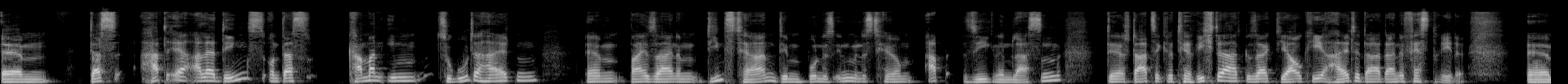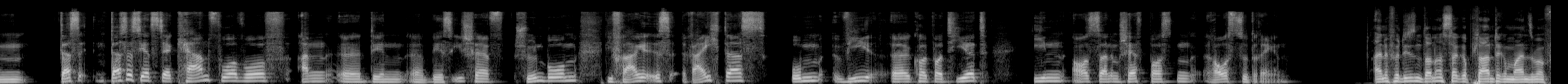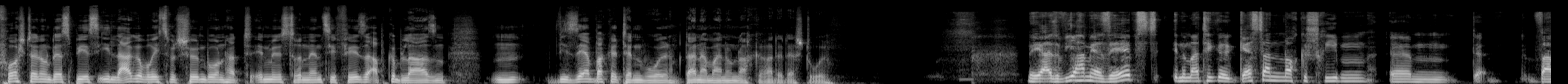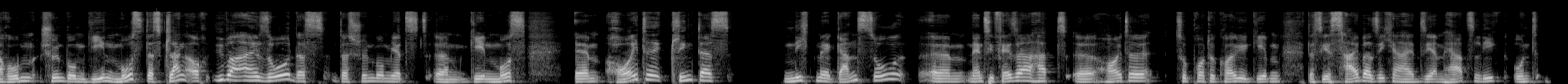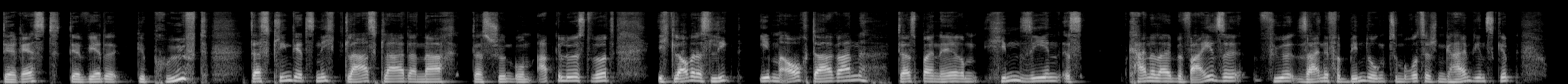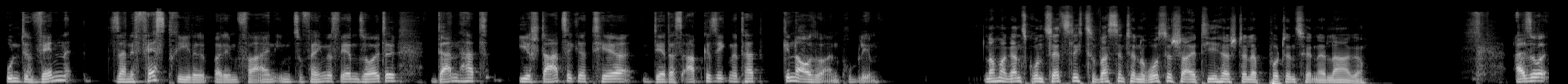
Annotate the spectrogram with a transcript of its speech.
Ähm, das hat er allerdings, und das kann man ihm zugute halten, ähm, bei seinem Dienstherrn, dem Bundesinnenministerium, absegnen lassen. Der Staatssekretär Richter hat gesagt, ja, okay, halte da deine Festrede. Ähm, das, das ist jetzt der Kernvorwurf an äh, den äh, BSI-Chef Schönbohm. Die Frage ist, reicht das, um, wie äh, kolportiert, ihn aus seinem Chefposten rauszudrängen? Eine für diesen Donnerstag geplante gemeinsame Vorstellung des BSI-Lageberichts mit Schönbohm hat Innenministerin Nancy Faeser abgeblasen. Hm, wie sehr wackelt denn wohl deiner Meinung nach gerade der Stuhl? Naja, also wir haben ja selbst in einem Artikel gestern noch geschrieben, ähm, warum Schönbohm gehen muss. Das klang auch überall so, dass, dass Schönbohm jetzt ähm, gehen muss. Ähm, heute klingt das nicht mehr ganz so. Ähm, Nancy Faeser hat äh, heute zu Protokoll gegeben, dass ihr Cybersicherheit sehr im Herzen liegt und der Rest, der werde geprüft. Das klingt jetzt nicht glasklar danach, dass Schönbohm abgelöst wird. Ich glaube, das liegt eben auch daran, dass bei näherem Hinsehen es keinerlei Beweise für seine Verbindung zum russischen Geheimdienst gibt. Und wenn seine Festrede bei dem Verein ihm zu Verhängnis werden sollte, dann hat ihr Staatssekretär, der das abgesegnet hat, genauso ein Problem. Nochmal ganz grundsätzlich, zu was sind denn russische IT-Hersteller potenziell in der Lage? Also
